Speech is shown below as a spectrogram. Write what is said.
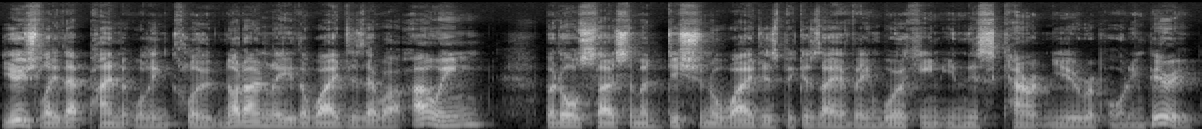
Usually that payment will include not only the wages that we're owing, but also some additional wages because they have been working in this current new reporting period.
